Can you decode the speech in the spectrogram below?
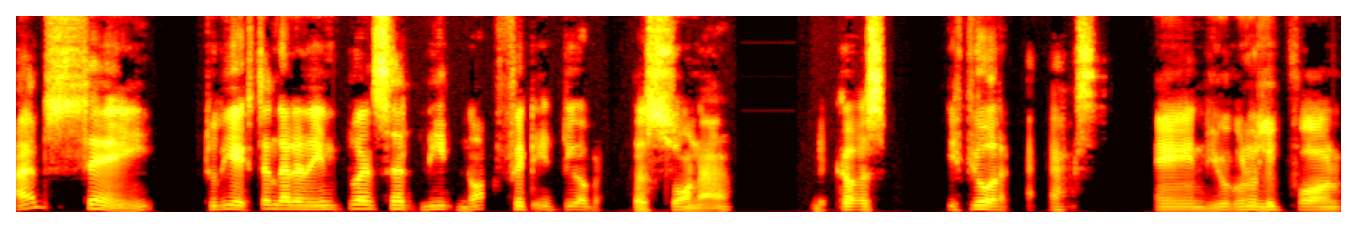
I'm saying to the extent that an influencer need not fit into your persona because if you're Axe and you're going to look for a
